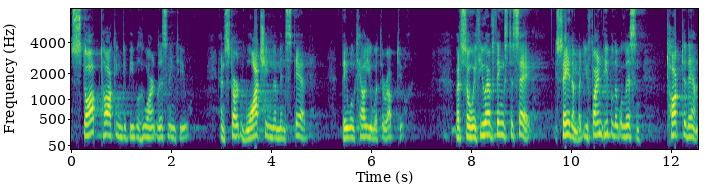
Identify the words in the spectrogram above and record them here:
stop talking to people who aren't listening to you and start watching them instead, they will tell you what they're up to. But so if you have things to say, say them, but you find people that will listen, talk to them.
